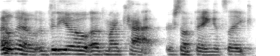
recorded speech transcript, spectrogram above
I don't know, a video of my cat or something. It's like,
